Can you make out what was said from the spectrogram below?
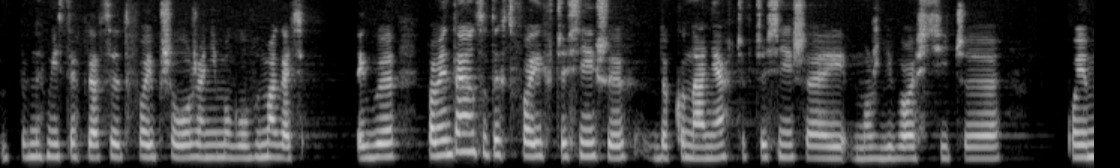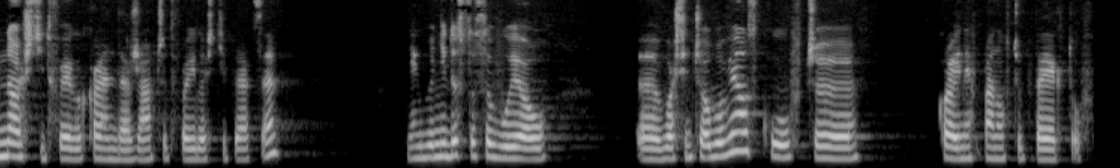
w pewnych miejscach pracy twoi przełożeni mogą wymagać jakby pamiętając o tych Twoich wcześniejszych dokonaniach, czy wcześniejszej możliwości, czy pojemności Twojego kalendarza, czy Twojej ilości pracy, jakby nie dostosowują e, właśnie czy obowiązków, czy kolejnych planów, czy projektów.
